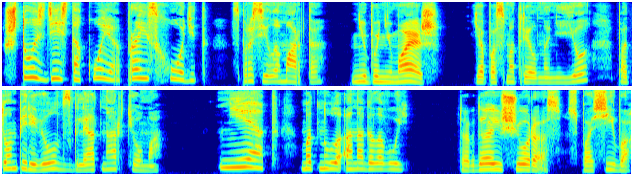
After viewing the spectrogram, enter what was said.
«Что здесь такое происходит?» — спросила Марта. «Не понимаешь?» Я посмотрел на нее, потом перевел взгляд на Артема. «Нет», — мотнула она головой. «Тогда еще раз спасибо».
